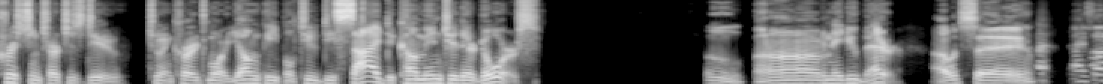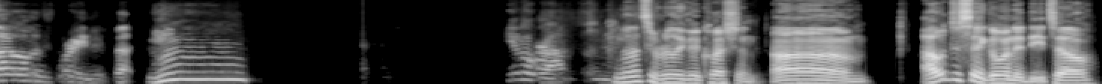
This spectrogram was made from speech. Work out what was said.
Christian churches do to encourage more young people to decide to come into their doors? Ooh, Can um, they do better? I would say I thought I was worried. Mm, No, that's a really good question. Um, I would just say go into detail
